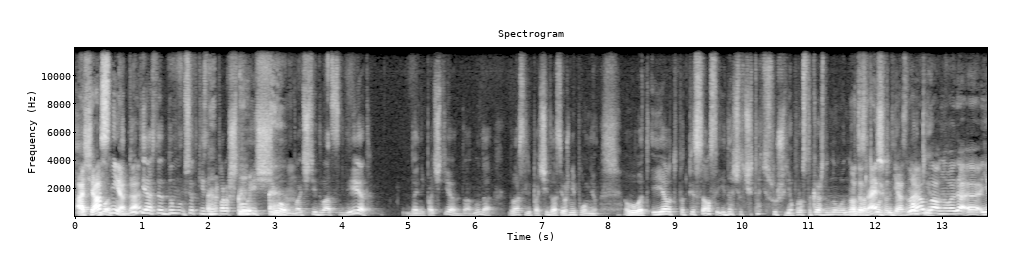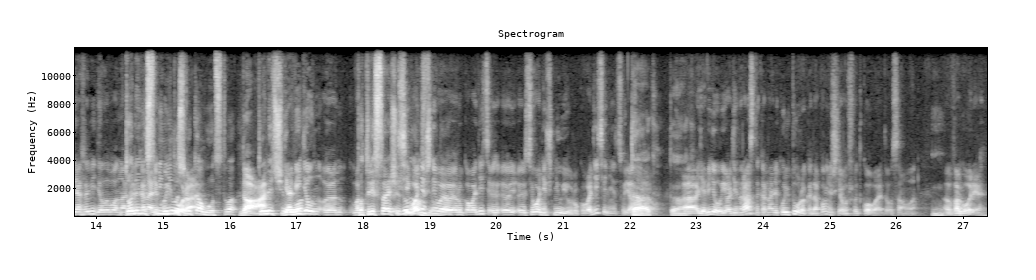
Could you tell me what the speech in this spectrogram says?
А сейчас Вот. нет, И да? Тут я думаю, все-таки прошло еще почти 20 лет. Да, не почти, а да, ну да, 20 или почти 20, я уже не помню. Вот. И я вот подписался и начал читать. Слушай, я просто каждый новый Ну, номер ты от знаешь, вот я знаю главного, да, э, я же видел его на То ли не канале сменилось «Культура». руководство. Да, то ли чего. я видел э, вот Потрясающий журнал сегодняшнего сделал, руководителя, э, э, сегодняшнюю руководительницу, я Так, знал. так. А, Я видел ее один раз на канале «Культура», когда, помнишь, я у Швыдкова этого самого, в Агоре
